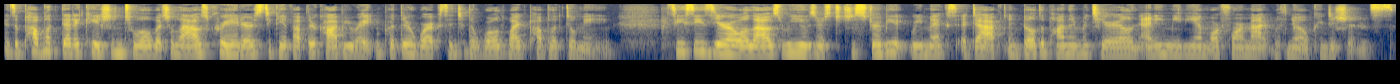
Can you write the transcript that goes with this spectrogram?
is a public dedication tool which allows creators to give up their copyright and put their works into the worldwide public domain. CC0 allows reusers to distribute, remix, adapt, and build upon their material in any medium or format with no conditions.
